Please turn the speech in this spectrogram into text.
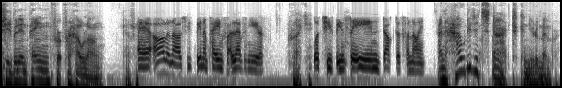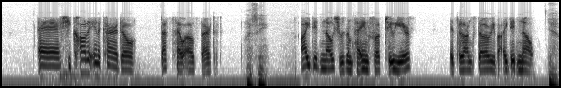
She's been in pain for, for how long, Catherine? Uh, all in all, she's been in pain for 11 years, Crikey. but she's been seeing doctors for nine. And how did it start? Can you remember? Uh, she caught it in a car door. That's how it all started. I see. I didn't know she was in pain for two years. It's a long story, but I didn't know. Yeah.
